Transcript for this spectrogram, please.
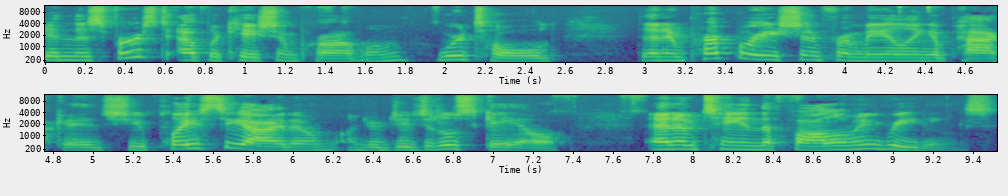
In this first application problem, we're told that in preparation for mailing a package, you place the item on your digital scale and obtain the following readings,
